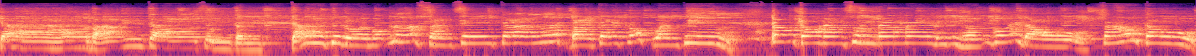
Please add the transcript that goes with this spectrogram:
Ca bản ca xuân tình. Ca cho rồi một lớp sàn xe Ca hết bài ca khóc hoàng thiên câu năm xuân năm mai ly hận gối đầu, Sáu câu.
